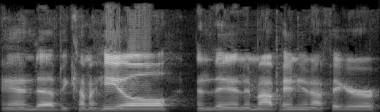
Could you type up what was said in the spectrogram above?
and uh, become a heel. And then, in my opinion, I figure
